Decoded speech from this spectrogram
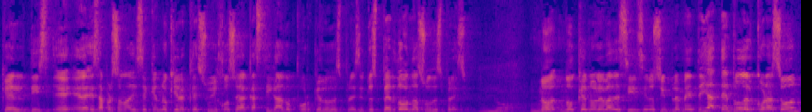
que él dice, eh, esa persona dice que no quiere que su hijo sea castigado porque lo desprecie. Entonces perdona su desprecio. No. No, no que no le va a decir, sino simplemente ya dentro del corazón,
